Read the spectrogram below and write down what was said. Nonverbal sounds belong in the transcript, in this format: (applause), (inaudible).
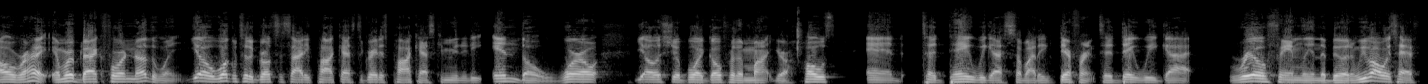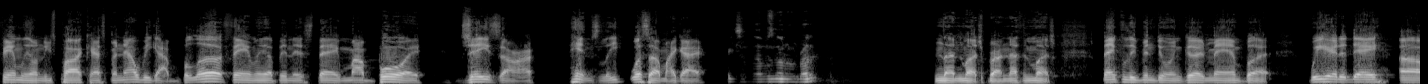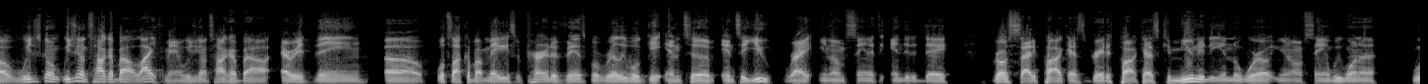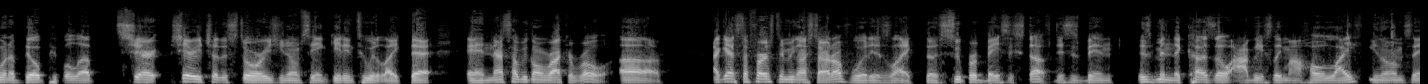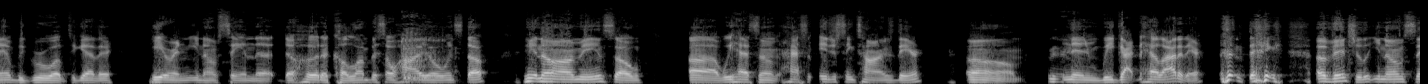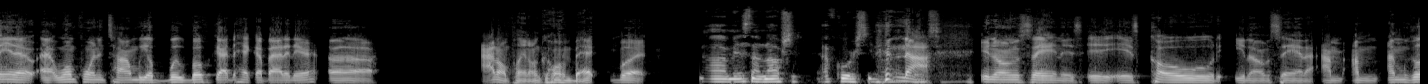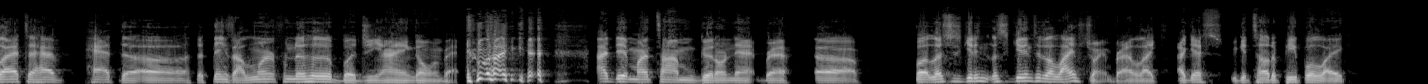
All right, and we're back for another one. Yo, welcome to the Growth Society podcast, the greatest podcast community in the world. Yo, it's your boy Go for the Mont, your host, and today we got somebody different. Today we got real family in the building. We've always had family on these podcasts, but now we got blood family up in this thing. My boy Jason Hensley, what's up, my guy? What's going on, brother? Nothing much, bro. Nothing much. Thankfully, been doing good, man. But we here today. Uh, we just gonna we just gonna talk about life, man. We're just gonna talk about everything. Uh, we'll talk about maybe some current events, but really we'll get into into you, right? You know what I'm saying? At the end of the day, Growth Society Podcast, the greatest podcast community in the world. You know what I'm saying? We wanna we wanna build people up, share share each other's stories. You know what I'm saying? Get into it like that, and that's how we're gonna rock and roll. Uh, I guess the first thing we're gonna start off with is like the super basic stuff. This has been this has been the Cuzzo obviously my whole life. You know what I'm saying? We grew up together here in, you know I'm saying, the the hood of Columbus, Ohio and stuff. You know what I mean? So uh we had some had some interesting times there. Um and then we got the hell out of there. (laughs) Eventually, you know what I'm saying? At, at, one point in time, we, we both got the heck up out of there. Uh, I don't plan on (laughs) going back, but I mean, it's not an option. Of course, you know, (laughs) nah. You know what I'm saying? It's it, it's cold. You know what I'm saying? I'm I'm I'm glad to have had the uh the things I learned from the hood, but gee, I ain't going back. (laughs) like I did my time good on that, bruh. Uh, but let's just get in. Let's get into the life joint, bruh. Like I guess we could tell the people like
